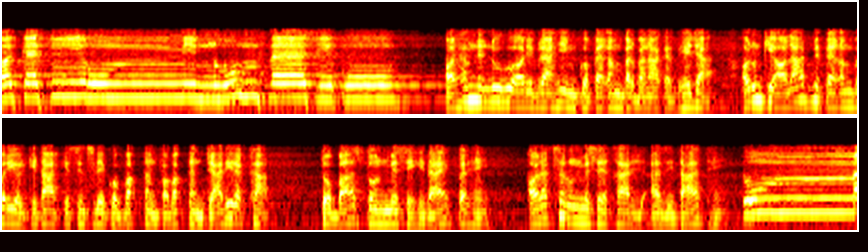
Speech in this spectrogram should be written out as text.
وَكَثِيرٌ مِّنْهُمْ فَاسِقُونَ اور ہم نے نوح اور ابراہیم کو پیغمبر بنا کر بھیجا اور ان کی اولاد میں پیغمبری اور کتاب کے سلسلے کو وقتاً فوقتاً جاری رکھا تو بعض تو ان میں سے ہدایت پر ہیں اور اکثر ان میں سے خارج از اطاعت ہیں۔ ثم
